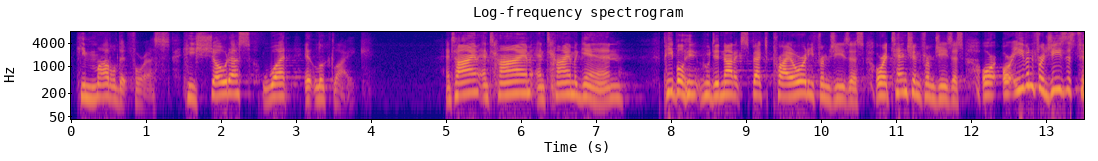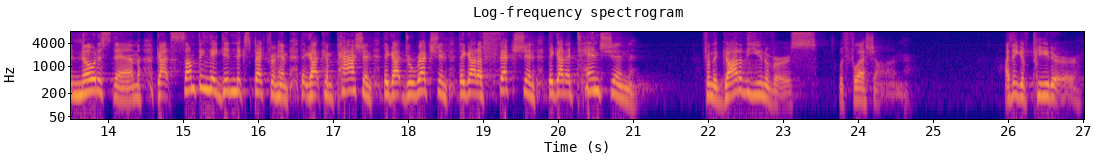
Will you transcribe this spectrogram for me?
he modeled it for us. He showed us what it looked like. And time and time and time again, People who, who did not expect priority from Jesus or attention from Jesus or, or even for Jesus to notice them got something they didn't expect from him. They got compassion, they got direction, they got affection, they got attention from the God of the universe with flesh on. I think of Peter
